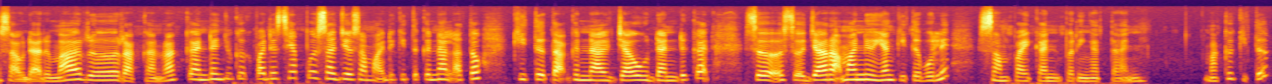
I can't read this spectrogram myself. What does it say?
saudara mara rakan-rakan dan juga kepada siapa saja sama ada kita kenal atau kita tak kenal jauh dan dekat se- sejarak mana yang kita boleh sampaikan peringatan. Maka kita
